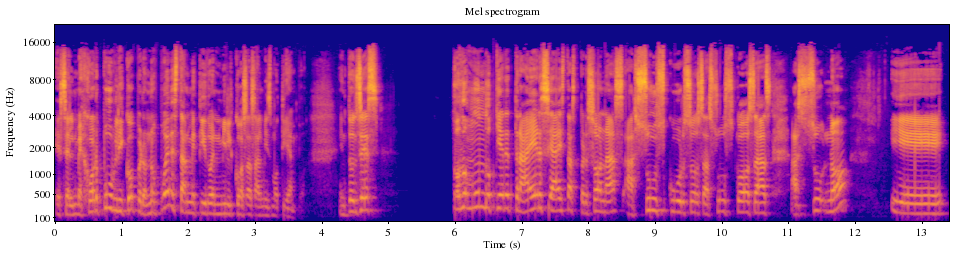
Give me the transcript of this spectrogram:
Es el mejor público, pero no puede estar metido en mil cosas al mismo tiempo. Entonces, todo mundo quiere traerse a estas personas, a sus cursos, a sus cosas, a su, ¿no? Y,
